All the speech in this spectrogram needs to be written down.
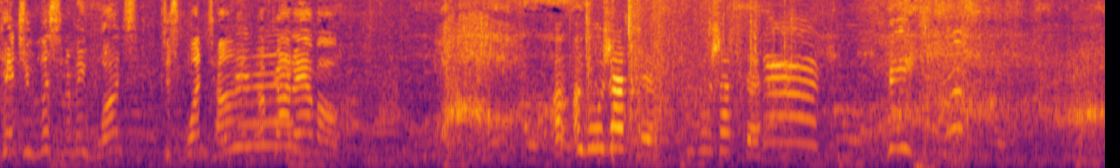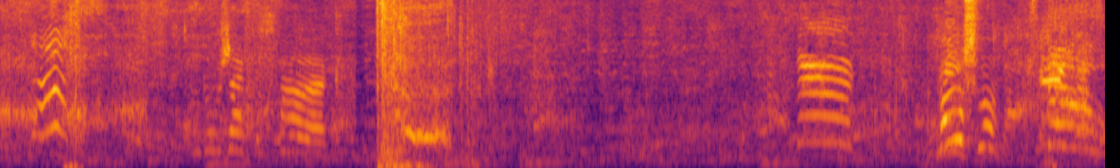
Can't you listen to me once? Just one time? I've got ammo! On, on był żarty. On był żarty. On był żarty, fuck. Pomóż mu! No!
